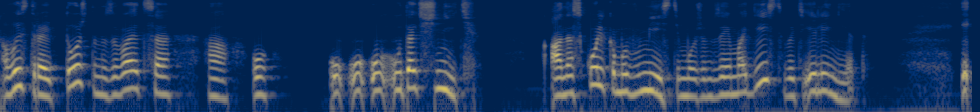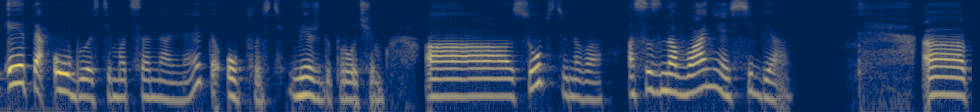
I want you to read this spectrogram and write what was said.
выстроить то, что называется а, у, у, у, уточнить, а насколько мы вместе можем взаимодействовать или нет. И эта область эмоциональная, это область, между прочим, а, собственного осознавания себя. А,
